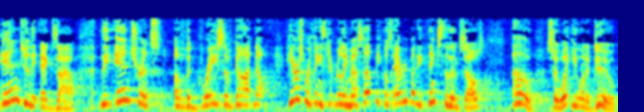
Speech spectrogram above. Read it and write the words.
end to the exile, the entrance of the grace of God. Now, here's where things get really messed up because everybody thinks to themselves, oh, so what you want to do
